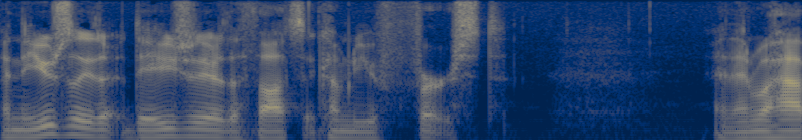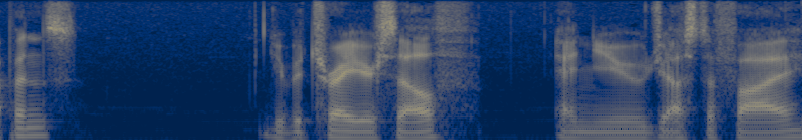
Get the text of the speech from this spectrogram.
And they usually, they usually are the thoughts that come to you first. And then what happens? You betray yourself and you justify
